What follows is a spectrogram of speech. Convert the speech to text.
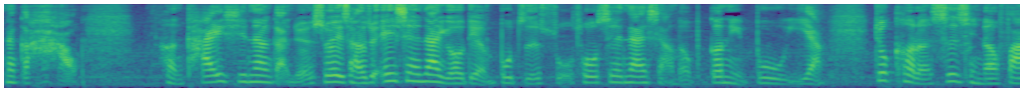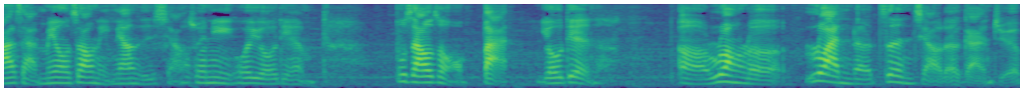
那个好。很开心的感觉，所以才会觉得，诶，现在有点不知所措，现在想的跟你不一样，就可能事情的发展没有照你那样子想，所以你会有点不知道怎么办，有点呃乱了乱了阵脚的感觉。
